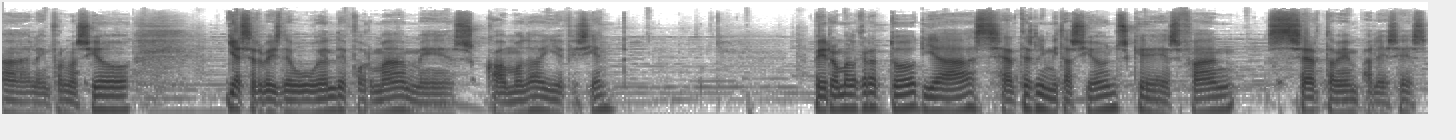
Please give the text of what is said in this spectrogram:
a la informació i als serveis de Google de forma més còmoda i eficient. Però, malgrat tot, hi ha certes limitacions que es fan certament paleses,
